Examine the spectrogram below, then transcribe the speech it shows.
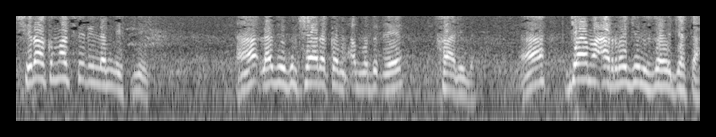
الشراكه ما تصير إلا من اثنين. ها لازم يقول شارك محمد إيه؟ خالدا ها جامع الرجل زوجته.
